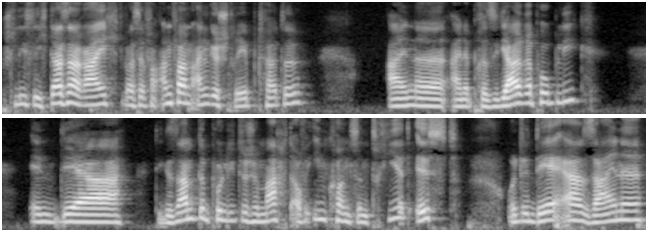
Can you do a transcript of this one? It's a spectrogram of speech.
schließlich das erreicht, was er von Anfang an angestrebt hatte, eine, eine Präsidialrepublik, in der die gesamte politische Macht auf ihn konzentriert ist und in der er seine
